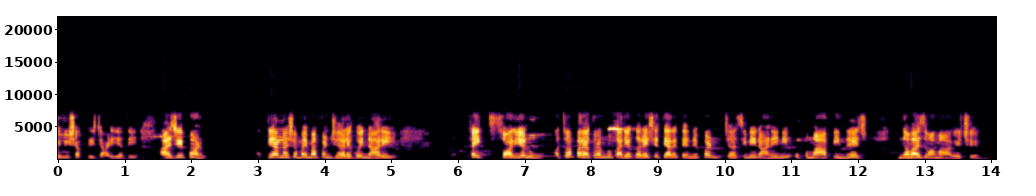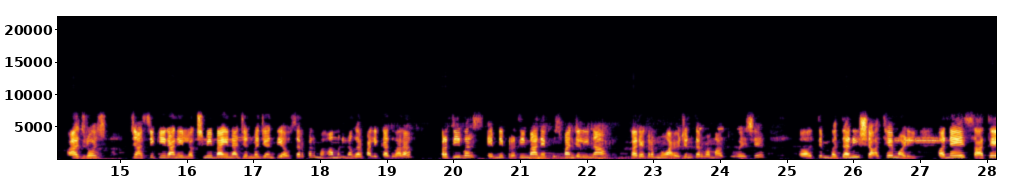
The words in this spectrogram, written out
એવી શક્તિશાળી હતી. આજે પણ, અત્યારના સમયમાં પણ જ્યારે કોઈ નારી કંઈક શૌર્યનું અથવા પરાક્રમનું કાર્ય કરે છે, ત્યારે તેને પણ ઝાંસીની રાણીની ઉપમા આપીને જ નવાજવામાં આવે છે. આજરોજ ઝાંસી કી રાણી લક્ષ્મીબાઈના જન્મજયંતિ અવસર પર મહાનગરપાલિકા દ્વારા પ્રતિવર્ષ એમની પ્રતિમાને પુષ્પાંજલિના કાર્યક્રમનું આયોજન કરવામાં આવતું હોય છે. તેમ બધાની સાથે મળી અને સાથે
